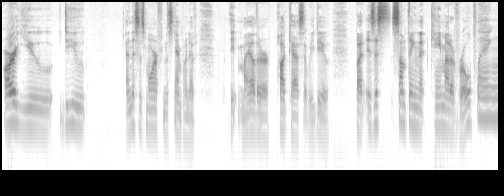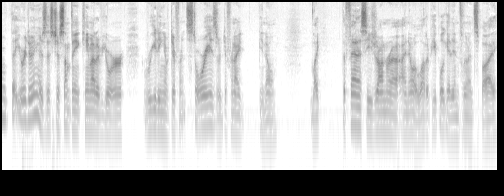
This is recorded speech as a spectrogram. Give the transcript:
are you, do you, and this is more from the standpoint of the, my other podcast that we do, but is this something that came out of role playing that you were doing, or is this just something that came out of your reading of different stories or different, i you know, like the fantasy genre? I know a lot of people get influenced by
